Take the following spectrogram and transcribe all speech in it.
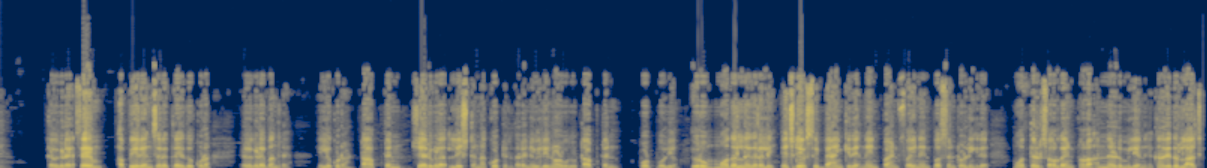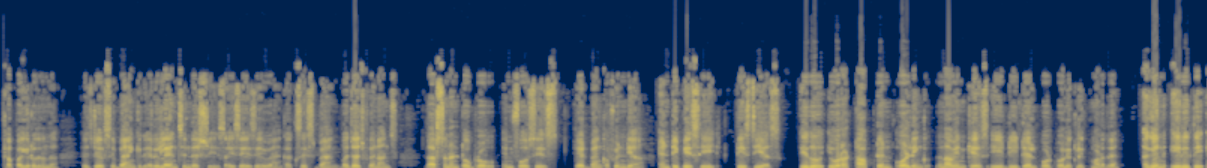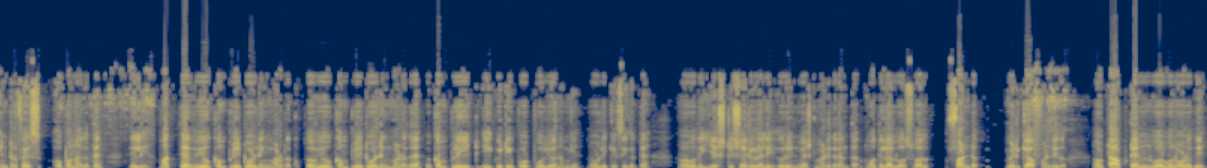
ಕೆಳಗಡೆ ಸೇಮ್ ಅಪಿಯರೆನ್ಸ್ ಇರುತ್ತೆ. ಇದು ಕೂಡ ಕೆಳಗಡೆ ಬಂದ್ರೆ ಇಲ್ಲಿ ಕೂಡ ಟಾಪ್ ಟೆನ್ ಶೇರುಗಳ ಲಿಸ್ಟ್ ಅನ್ನ ಕೊಟ್ಟಿರ್ತಾರೆ. ನೀವು ಇಲ್ಲಿ ನೋಡಬಹುದು ಟಾಪ್ ಟೆನ್ ಪೋರ್ಟ್ಫೋಲಿಯೋ ಇವರು ಮೊದಲನೇದರಲ್ಲಿ H D F C bank ಇದೆ. Nine point five nine percent holding ಇದೆ. ಮೂವತ್ತೆರಡು ಸಾವಿರದ ಎಂಟುನೂರ ಹನ್ನೆರಡು ಮಿಲಿಯನ್ ಯಾಕಂದ್ರೆ ಇದು ಲಾರ್ಜ್ ಕ್ಯಾಪ್ ಆಗಿರೋದ್ರಿಂದ H D F C bank ಇದೆ. Reliance industries I C I C bank Axis bank Bajaj finance Larsen and Toubro Infosys State Bank of India N T P C T C S ಇದು ಇವರ top ten holding ನಾವು in case ಈ detail portfolio click ಮಾಡಿದ್ರೆ again ಈ ರೀತಿ interface open ಆಗುತ್ತೆ. ಇಲ್ಲಿ ಮತ್ತೆ ವ್ಯೂ ಕಂಪ್ಲೀಟ್ ಹೋಲ್ಡಿಂಗ್ ಮಾಡಬೇಕು. ಸೊ ವ್ಯೂ ಕಂಪ್ಲೀಟ್ ಹೋಲ್ಡಿಂಗ್ ಮಾಡಿದ್ರೆ ಕಂಪ್ಲೀಟ್ ಈಕ್ವಿಟಿ ಪೋರ್ಟ್ಫೋಲಿಯೋ ನಮಗೆ ನೋಡ್ಲಿಕ್ಕೆ ಸಿಗುತ್ತೆ. ನೋಡಬಹುದು ಎಷ್ಟು ಶೇರ್ಗಳಲ್ಲಿ ಇವರು ಇನ್ವೆಸ್ಟ್ ಮಾಡಿದ್ದಾರೆ ಅಂತ. Motilal Oswal fund mid cap fund ಇದು. ನಾವು ಟಾಪ್ ಟೆನ್ ವರ್ಗು ನೋಡಿದ್ವಿ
